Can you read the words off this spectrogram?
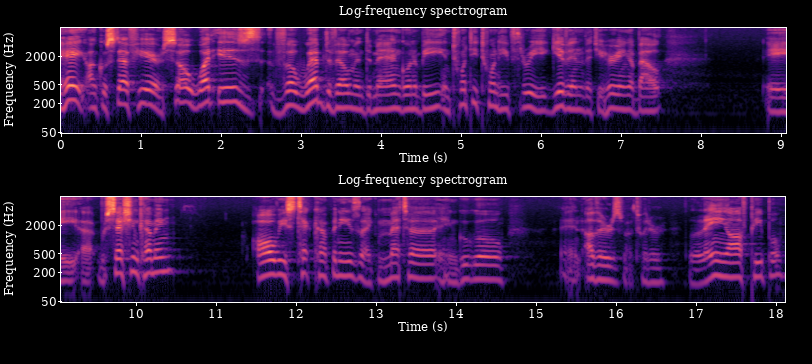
Hey, Uncle Stef here. So, what is the web development demand going to be in 2023, given that you're hearing about a uh, recession coming? All these tech companies like Meta and Google and others, Twitter, laying off people.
